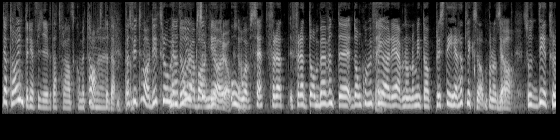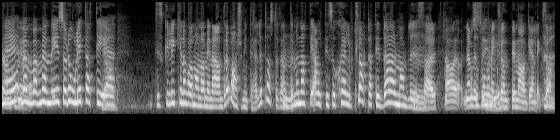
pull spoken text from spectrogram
jag tar ju inte det för givet att Frans kommer ta Nej. studenten. Fast vet du vad, det tror jag att våra barn gör oavsett. För att, för att de behöver inte, de kommer få Nej. göra det även om de inte har presterat liksom på något Ja. sätt. Så det tror jag de Nej kommer men, göra. men det är så roligt att det Ja. är det skulle ju kunna vara någon av mina andra barn som inte heller tar studenten. Mm. Men att det alltid är så självklart att det är där man blir så här. Ja, ja. Nej, och men så får man en klump i magen liksom.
